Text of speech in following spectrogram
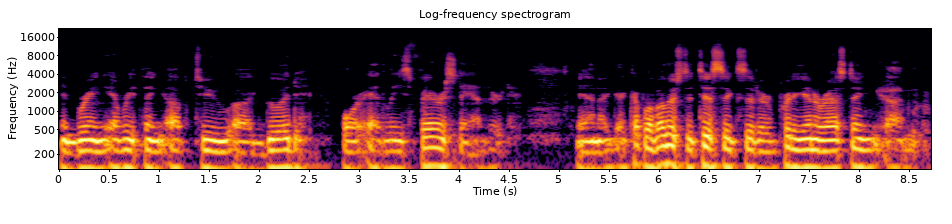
and bring everything up to a good or at least fair standard. And a, a couple of other statistics that are pretty interesting. Um,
